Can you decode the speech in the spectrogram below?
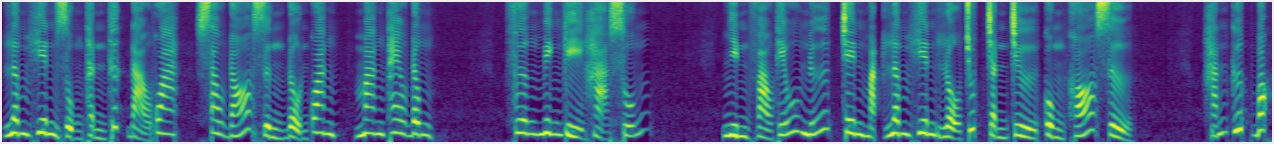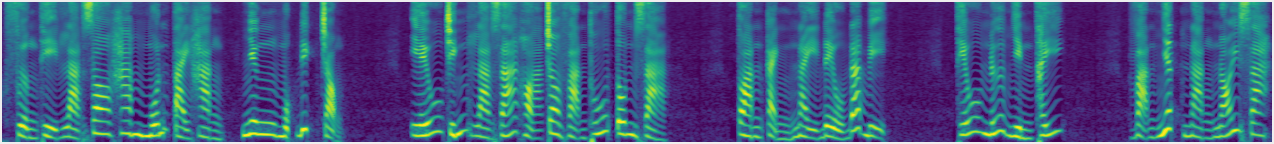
Lâm Hiên dùng thần thức đảo qua, sau đó dừng độn quang, mang theo đông. Phương Minh Kỳ hạ xuống. Nhìn vào thiếu nữ trên mặt Lâm Hiên lộ chút trần trừ cùng khó xử. Hắn cướp bóc phường thì là do ham muốn tài hàng, nhưng mục đích trọng. Yếu chính là giá họ cho vạn thú tôn giả. Toàn cảnh này đều đã bị thiếu nữ nhìn thấy. Vạn nhất nàng nói ra.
